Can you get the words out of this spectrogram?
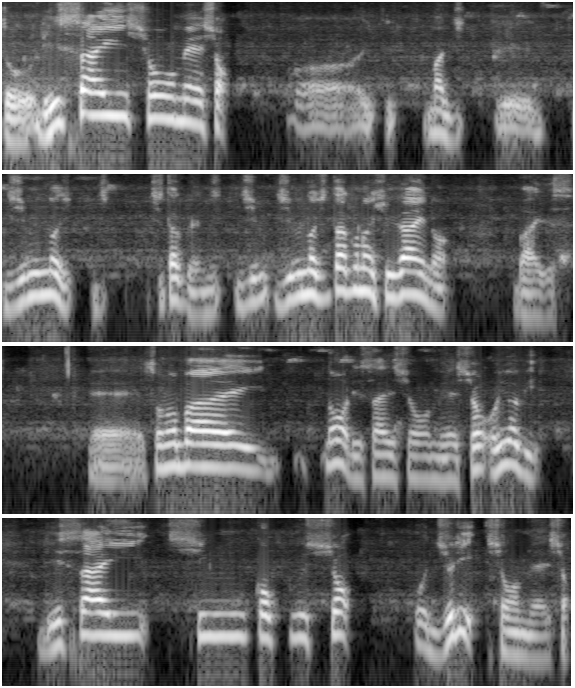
と、罹災証明書、まあ、自分の自宅自、分の自宅の被害の場合です。えー、その場合の罹災証明書及び罹災申告書受理証明書、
